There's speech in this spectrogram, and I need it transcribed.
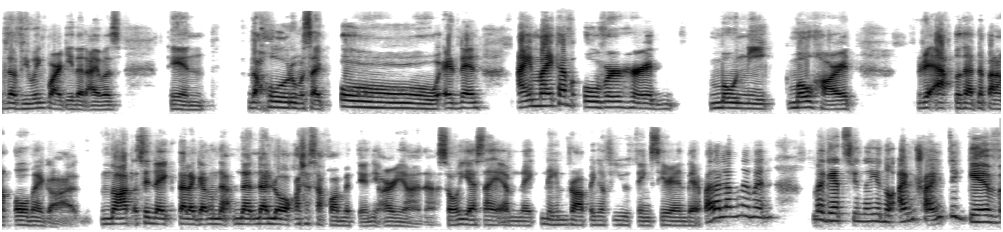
the viewing party that I was in, the whole room was like, oh. And then I might have overheard Monique, Mo Heart, react to that na parang, oh my God. Not as in like talagang na, na, naloka siya sa comment ni Ariana. So yes, I am like name dropping a few things here and there. Para lang naman magets you na, you know, I'm trying to give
